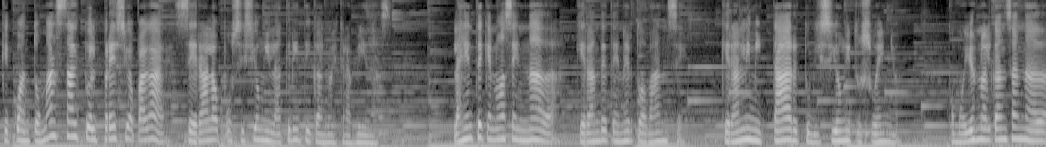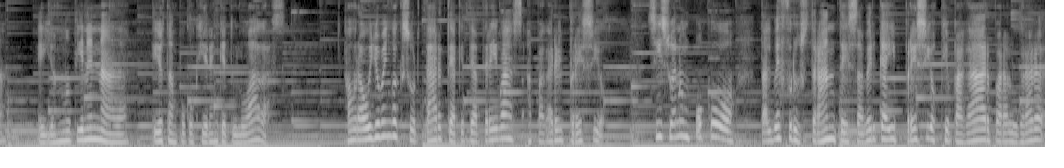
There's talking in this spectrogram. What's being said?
que cuanto más alto el precio a pagar, será la oposición y la crítica en nuestras vidas. La gente que no hace nada querrán detener tu avance, querrán limitar tu visión y tu sueño. Como ellos no alcanzan nada, ellos no tienen nada, ellos tampoco quieren que tú lo hagas. Ahora hoy yo vengo a exhortarte a que te atrevas a pagar el precio. Sí, suena un poco tal vez frustrante saber que hay precios que pagar para lograr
